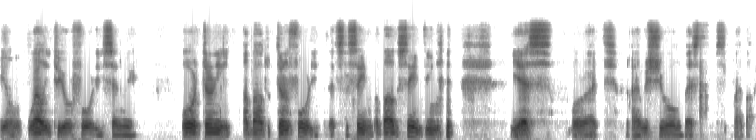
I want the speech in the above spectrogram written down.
you know, well into your 40s anyway, or turning about to turn 40. That's the same, about the same thing. yes. I wish you all the best. Bye bye.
